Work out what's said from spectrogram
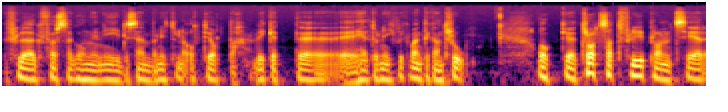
flög första gången i december 1988, vilket eh, är helt unikt, vilket man inte kan tro. Och eh, trots att flygplanet ser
